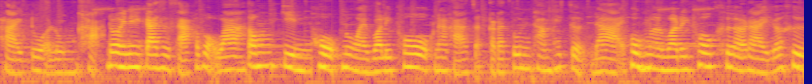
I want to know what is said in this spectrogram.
คลายตัวลงค่ะ โดยในการศึกษาเขาบอกว่าต้องกิน 6 หน่วยบริโภคนะคะ จะกระตุ้นทำให้เกิดได้ 6 หน่วยบริโภคคืออะไรก็คือ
